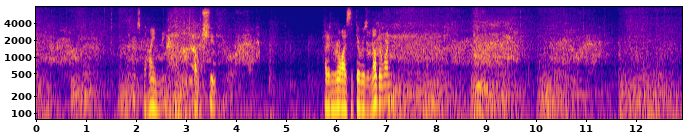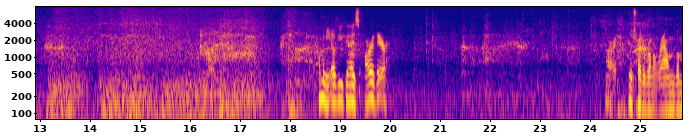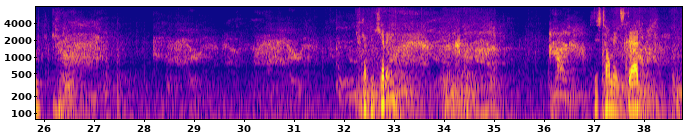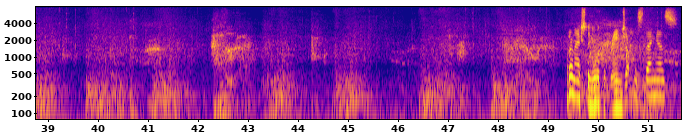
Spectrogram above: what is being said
What's behind me? Oh, shoot. I didn't realize that there was another one. How many of you guys are there? Alright, I'm gonna try to run around them. You've got to be kidding. Please tell me it's dead. I don't actually know what the range on this thing is.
